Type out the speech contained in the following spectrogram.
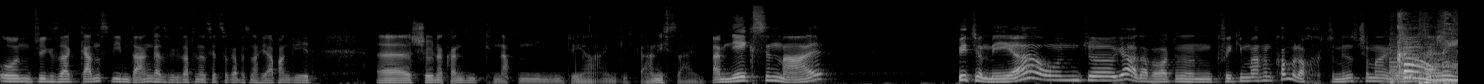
und wie gesagt, ganz lieben Dank. Also wie gesagt, wenn das jetzt sogar bis nach Japan geht, äh, schöner kann die knappen Minute ja eigentlich gar nicht sein. Beim nächsten Mal bitte mehr und äh, ja, da wir heute einen Quickie machen, kommen wir doch zumindest schon mal in Call me.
